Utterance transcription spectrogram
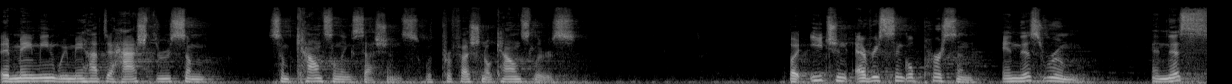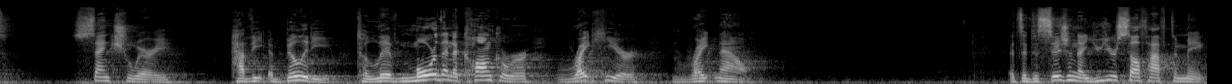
it may mean we may have to hash through some some counseling sessions with professional counselors. But each and every single person in this room in this sanctuary have the ability to live more than a conqueror right here and right now. It's a decision that you yourself have to make.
